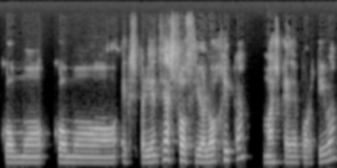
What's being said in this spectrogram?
como, como experiencia sociológica, más que deportiva,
